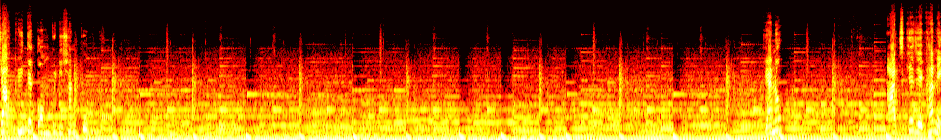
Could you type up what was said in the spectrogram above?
চাকরিতে কম্পিটিশন করবে। আজকে যেখানে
